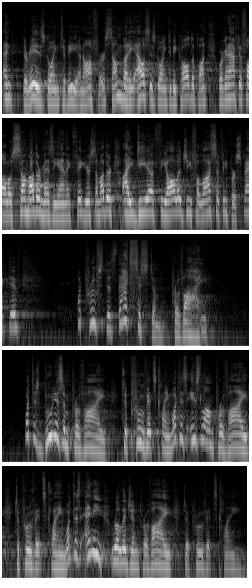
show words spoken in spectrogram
And there is going to be an offer. Somebody else is going to be called upon. We're going to have to follow some other messianic figure, some other idea, theology, philosophy, perspective. What proofs does that system provide? What does Buddhism provide to prove its claim? What does Islam provide to prove its claim? What does any religion provide to prove its claim?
